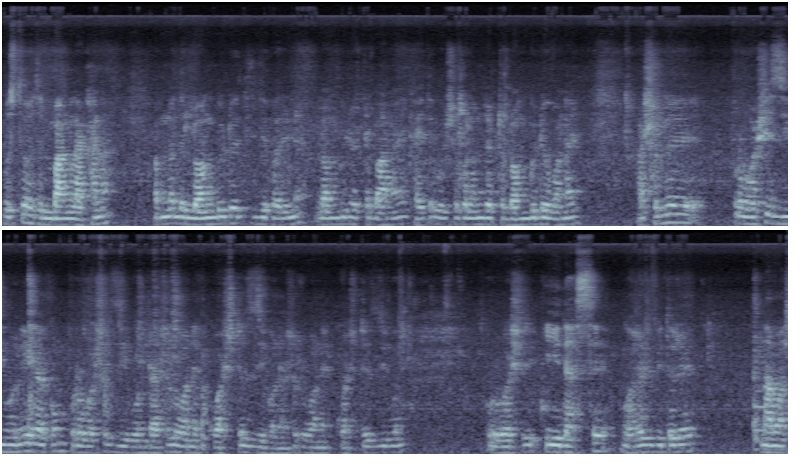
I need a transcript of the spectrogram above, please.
বুঝতে পারছেন? বাংলা খানা। আপনাদের লং ভিডিও দিতে পারি না। লং ভিডিও একটা বানাই, খাইতে বসে বললাম যে একটা লং ভিডিও বানাই। আসলে প্রবাসী জীবনে এরকম, প্রবাসী জীবনটা আসলে অনেক কষ্টের জীবন, আসলে অনেক কষ্টের জীবন। প্রবাসী ঈদ আসছে, ঘরের ভিতরে নামাজ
